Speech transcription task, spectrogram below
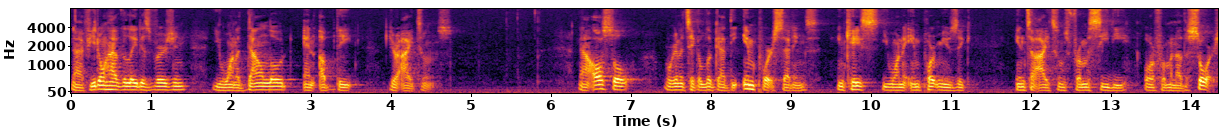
Now, if you don't have the latest version, you want to download and update your iTunes. Now, also, we're going to take a look at the import settings in case you want to import music into iTunes from a CD or from another source.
